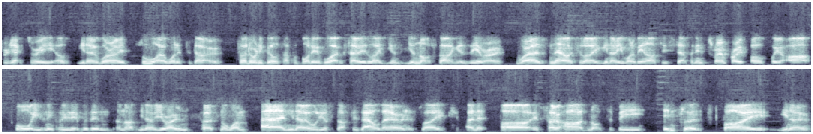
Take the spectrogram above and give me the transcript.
trajectory of you know where I thought I wanted to go. So I'd already built up a body of work. So like you're you're not starting at zero. Whereas now, if you're like you know you want to be an artist, set up an Instagram profile for your art, or even include it within an, you know your own personal one, and you know all your stuff is out there, and it's like and it uh, it's so hard not to be influenced by you know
